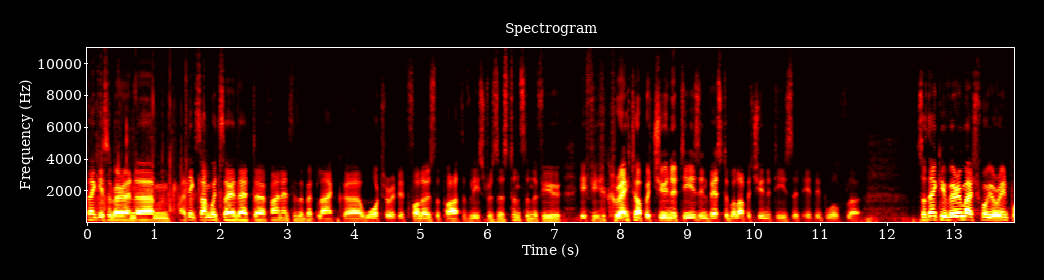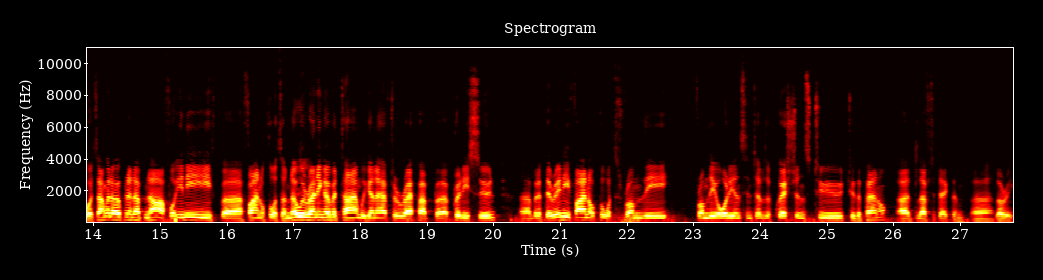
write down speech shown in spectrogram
Thank you, Sabera. And um, I think some would say that uh, finance is a bit like uh, water. It, it, follows the path of least resistance. And if you, if you create opportunities, investable opportunities, it, it, it will flow. So thank you very much for your inputs. I'm going to open it up now for any uh, final thoughts. I know we're running over time. We're going to have to wrap up uh, pretty soon. Uh, but if there are any final thoughts from the, from the audience in terms of questions to, to the panel, I'd love to take them. Uh, Laurie.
